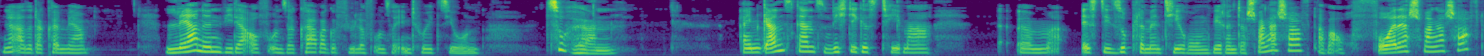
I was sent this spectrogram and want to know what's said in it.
Ja, also da können wir lernen, wieder auf unser Körpergefühl, auf unsere Intuition zu hören. Ein ganz, ganz wichtiges Thema ähm, ist die Supplementierung während der Schwangerschaft, aber auch vor der Schwangerschaft.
